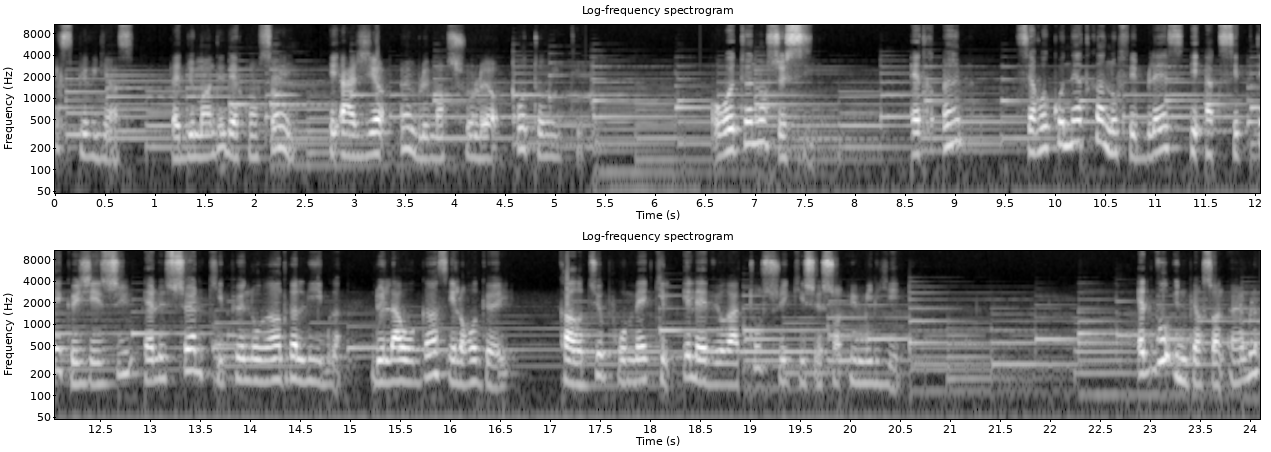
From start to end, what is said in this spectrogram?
expérience, les demander des conseils et agir humblement sur leur autorité. Retenons ceci. Être humble, c'est reconnaître nos faiblesses et accepter que Jésus est le seul qui peut nous rendre libres de l'arrogance et l'orgueil, car Dieu promet qu'il élèvera tous ceux qui se sont humiliés. Êtes-vous une personne humble?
